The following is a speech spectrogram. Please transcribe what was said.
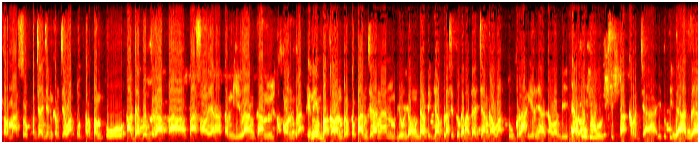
termasuk perjanjian kerja waktu tertentu ada beberapa pasal yang akan dihilangkan. Kontrak ini bakalan berkepanjangan. Di Undang-Undang 13 itu kan ada jangka waktu berakhirnya. Kalau di RUU Cipta Kerja itu tidak ada.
